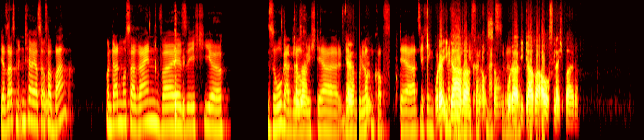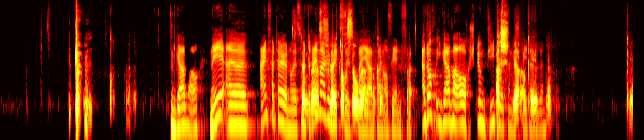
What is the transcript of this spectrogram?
Der saß mit Inter erst auf der Bank und dann muss er rein, weil sich hier Soga, glaube ich, der, der Ja. Lockenkopf, der hat sich den Oder Igawa, kann auch sein. oder Oder. Igawa auch, vielleicht beide. Igawa auch. Nee, äh, ein Verteidiger nur. Es Dann wird dreimal vielleicht doch gewechselt Soga, bei Japan okay. auf jeden Fall. Ah doch, Igawa auch. Stimmt, Ach, ist nämlich ja, später okay. drin. Ja.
